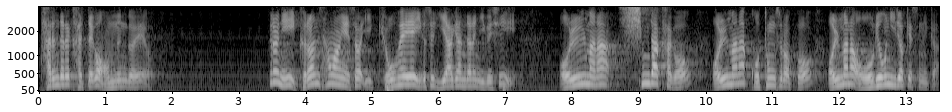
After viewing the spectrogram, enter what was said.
다른 데를 갈 데가 없는 거예요. 그러니 그런 상황에서 이 교회에 이것을 이야기한다는 이것이 얼마나 심각하고 얼마나 고통스럽고 얼마나 어려운 일이었겠습니까?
